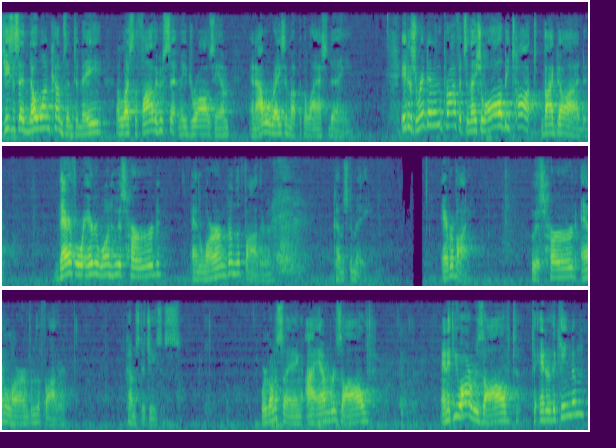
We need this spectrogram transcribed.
Jesus said, No one comes unto me unless the Father who sent me draws him, and I will raise him up at the last day. It is written in the prophets, and they shall all be taught by God. Therefore, everyone who has heard and learned from the Father comes to me. Everybody who has heard and learned from the Father comes to Jesus. We're going to sing, I am resolved. And if you are resolved to enter the kingdom,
